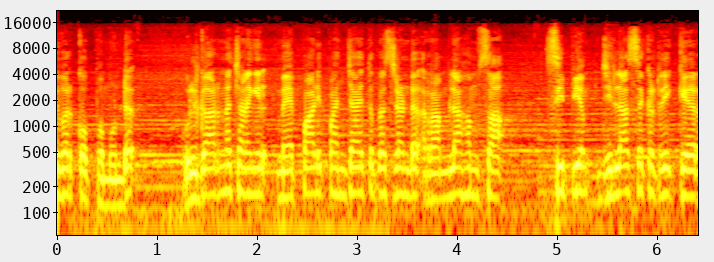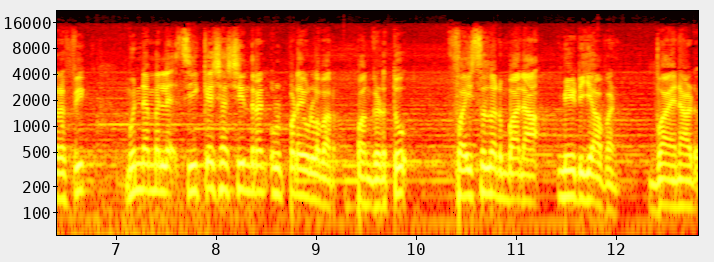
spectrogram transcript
ഇവർക്കൊപ്പമുണ്ട്. ഉദ്ഘാടന ചടങ്ങിൽ Meppadi panchayat president Ramla Hamsa C P M ജില്ലാ സെക്രട്ടറി കെ റഫീഖ് മുൻ M L A C K Saseendran ഉൾപ്പെടെയുള്ളവർ പങ്കെടുത്തു. Faisal Nedumbala media one Wayanad.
